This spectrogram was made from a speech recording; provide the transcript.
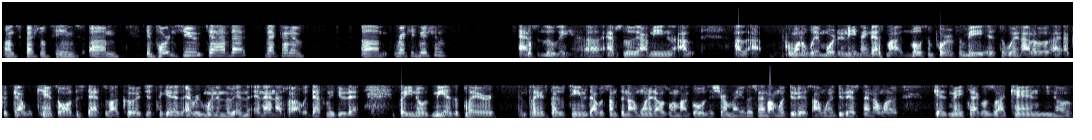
on special teams. Um, important to you to have that that kind of um, recognition. Absolutely, uh, absolutely. I mean, I I, I, I want to win more than anything. That's my most important for me is to win. I don't. I, could I would cancel all the stats if I could just to get every win in the in, in the NFL. I would definitely do that. But you know, me as a player and playing special teams, that was something I wanted. That was one of my goals this year. Like, listen, if I'm going to do this, I want to do this, then I want to get as many tackles as I can, you know,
